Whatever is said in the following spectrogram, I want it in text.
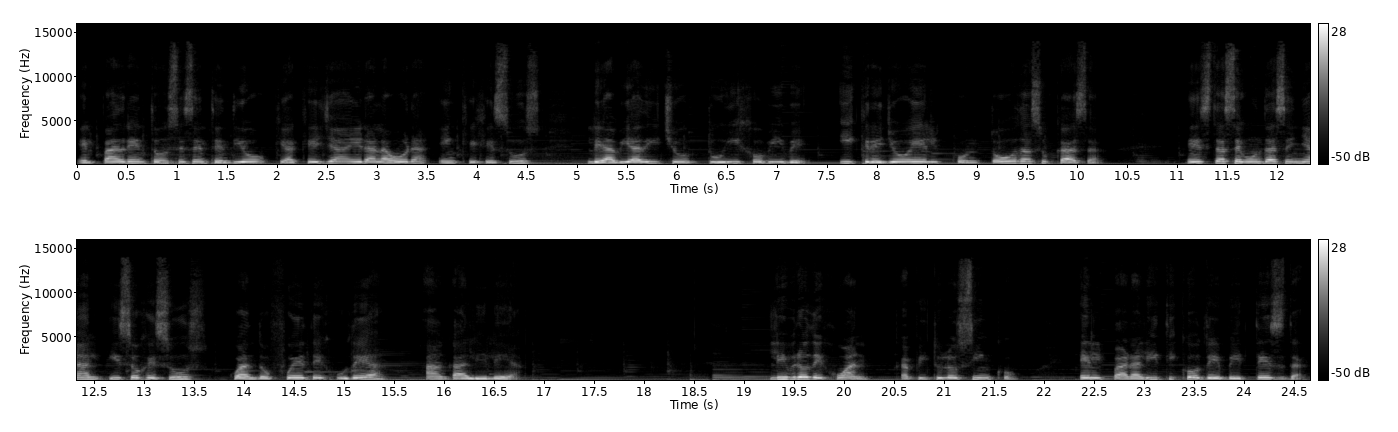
El padre entonces entendió que aquella era la hora en que Jesús le había dicho, tu hijo vive, y creyó él con toda su casa. Esta segunda señal hizo Jesús cuando fue de Judea a Galilea. Libro de Juan capítulo 5 El paralítico de Betesda.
